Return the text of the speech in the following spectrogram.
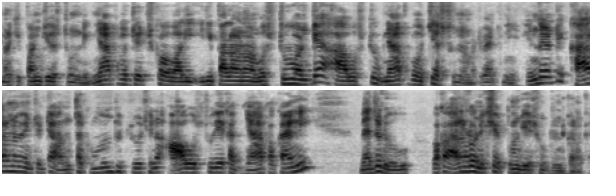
మనకి పనిచేస్తుంది. జ్ఞాపకం తెచ్చుకోవాలి. ఇది పలానా వస్తువు అంటే ఆ వస్తువు జ్ఞాపకం వచ్చేస్తుంది అనమాట వెంటనే. ఎందుకంటే కారణం ఏంటంటే అంతకుముందు చూసిన ఆ వస్తువు యొక్క జ్ఞాపకాన్ని మెదడు ఒక అరలో నిక్షిప్తం చేసి ఉంటుంది కనుక.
